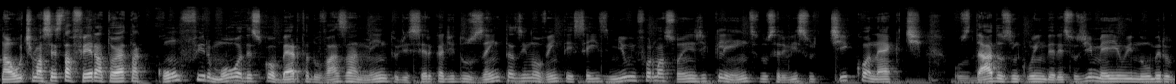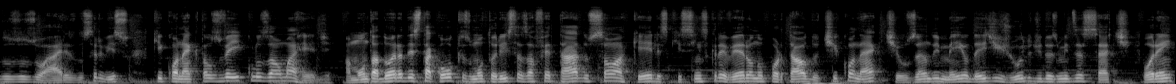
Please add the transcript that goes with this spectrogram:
Na última sexta-feira, a Toyota confirmou a descoberta do vazamento de cerca de 296 mil informações de clientes do serviço T-Connect. Os dados incluem endereços de e-mail e números dos usuários do serviço que conecta os veículos a uma rede. A montadora destacou que os motoristas afetados são aqueles que se inscreveram no portal do T-Connect usando e-mail desde julho de 2017. Porém,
